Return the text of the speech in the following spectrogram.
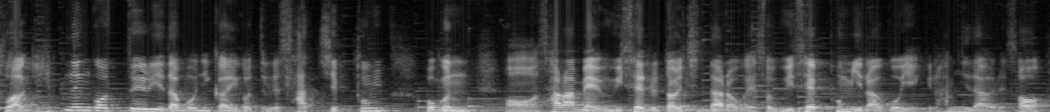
구하기 힘든 것들이다 보니까 이것들을 사치품 혹은 어, 사람의 위세를 떨친다라고 해서 위세품이라고 얘기를 합니다. 그래서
